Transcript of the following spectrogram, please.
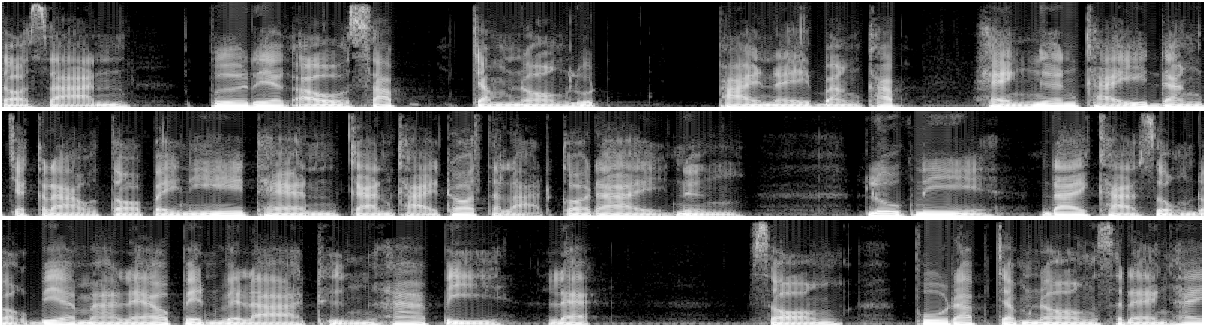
ต่อศาลเพื่อเรียกเอาทรัพย์จำนองหลุด ภายในบังคับ แห่งเงื่อนไขดังจะกล่าวต่อไปนี้แทนการขายทอดตลาดก็ได้ 1. ลูกหนี้ได้ขาดส่งดอกเบี้ยมาแล้วเป็นเวลาถึง 5 ปี และ 2. ผู้รับจำนองแสดงให้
